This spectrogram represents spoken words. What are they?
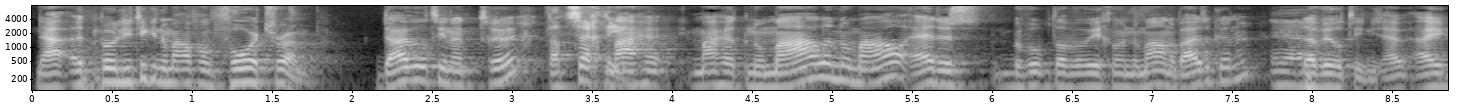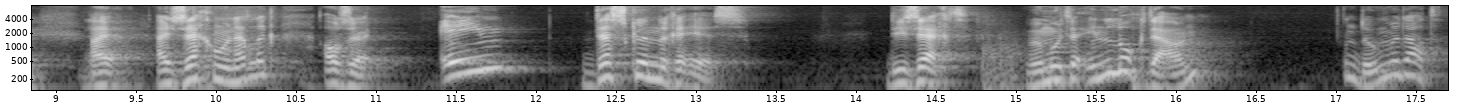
Nou, het politieke normaal van voor Trump. Daar wil hij naar terug. Dat zegt hij. Maar, maar het normale normaal, hè, dus bijvoorbeeld dat we weer gewoon normaal naar buiten kunnen, Ja. dat wil hij niet. Hij, hij, hij, hij zegt gewoon letterlijk, als er één deskundige is die zegt, we moeten in lockdown, dan doen we dat.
